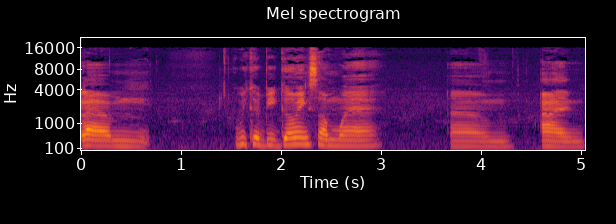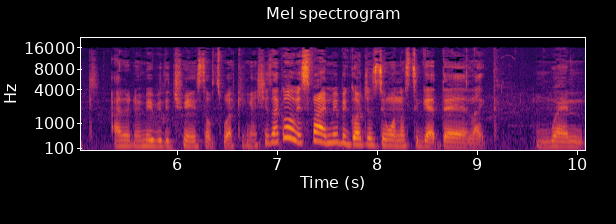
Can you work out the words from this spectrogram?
um we could be going somewhere um and i don't know maybe the train stops working and she's like oh it's fine maybe god just didn't want us to get there like when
